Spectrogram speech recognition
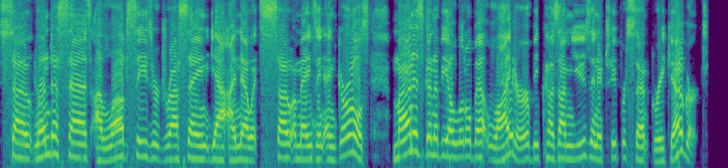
So Yeah. Linda says, "I love Caesar dressing. Yeah, I know it's so amazing. And girls, mine is going to be a little bit lighter because I'm using a two percent Greek yogurt."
